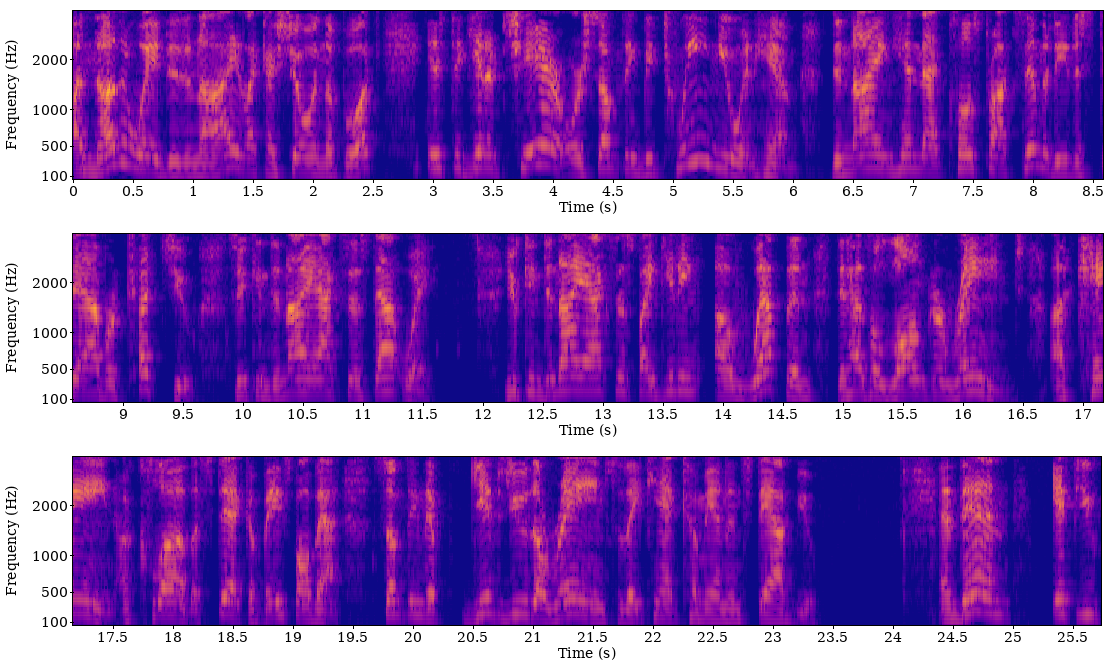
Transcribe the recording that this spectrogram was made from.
Another way to deny, like I show in the book, is to get a chair or something between you and him, denying him that close proximity to stab or cut you. So you can deny access that way. You can deny access by getting a weapon that has a longer range. A cane, a club, a stick, a baseball bat. Something that gives you the range so they can't come in and stab you. And then if you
